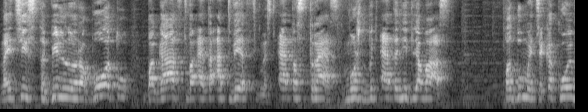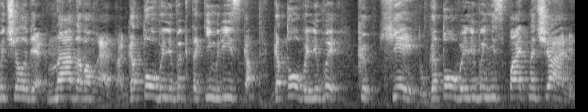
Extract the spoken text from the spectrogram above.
найти стабильную работу, богатство это ответственность, это стресс. Может быть это не для вас. Подумайте, какой вы человек, надо вам это, готовы ли вы к таким рискам, готовы ли вы к хейту, готовы ли вы не спать ночами,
